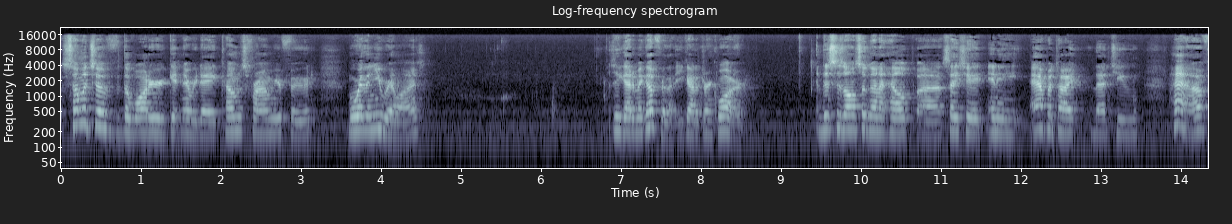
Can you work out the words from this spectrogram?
so much of the water you're getting every day comes from your food, more than you realize. So you got to make up for that. You got to drink water. This is also going to help uh, satiate any appetite that you have.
